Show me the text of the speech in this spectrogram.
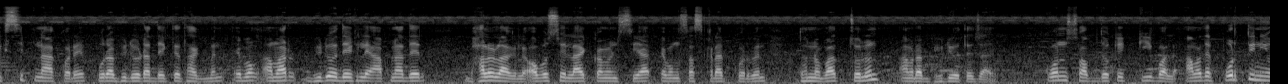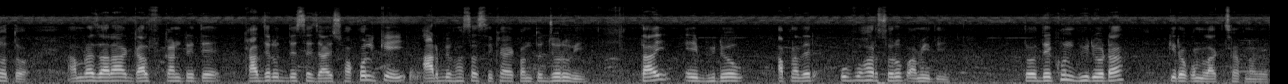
এক্সিপ্ট না করে পুরো ভিডিওটা দেখতে থাকবেন এবং আমার ভিডিও দেখলে আপনাদের ভালো লাগলে অবশ্যই লাইক, কমেন্ট, শেয়ার এবং সাবস্ক্রাইব করবেন। ধন্যবাদ। চলুন আমরা ভিডিওতে যাই। কোন শব্দকে কি বলে? আমাদের প্রতিনিয়ত আমরা যারা গালফ কান্ট্রিতে কাজের উদ্দেশ্যে যাই, সকলকেই আরবি ভাষা শেখা একান্ত জরুরি। তাই এই ভিডিও আপনাদের উপহার স্বরূপ আমি দিই। তো দেখুন ভিডিওটা কীরকম লাগছে আপনাদের।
